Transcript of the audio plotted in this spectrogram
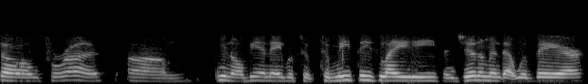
So for us, um, you know, being able to, to meet these ladies and gentlemen that were there,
